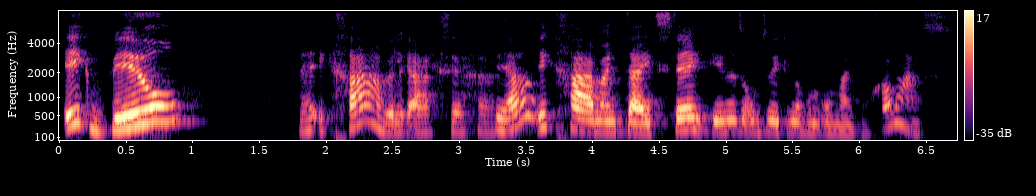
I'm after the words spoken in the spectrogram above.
ik wil... Nee, ik ga wil ik eigenlijk zeggen. ja? Ik ga mijn tijd steken in het ontwikkelen van online programma's.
